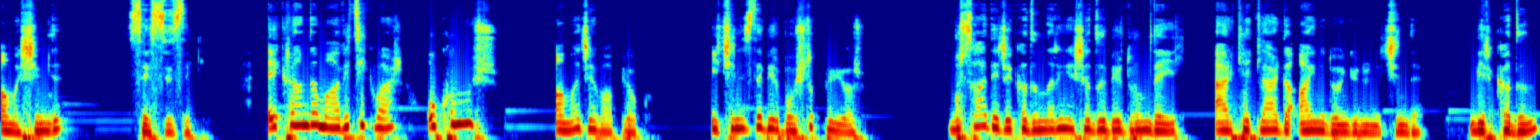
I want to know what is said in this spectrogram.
Ama şimdi sessizlik. Ekranda mavi tik var, okunmuş. Ama cevap yok. İçinizde bir boşluk büyüyor. Bu sadece kadınların yaşadığı bir durum değil, erkekler de aynı döngünün içinde. Bir kadın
